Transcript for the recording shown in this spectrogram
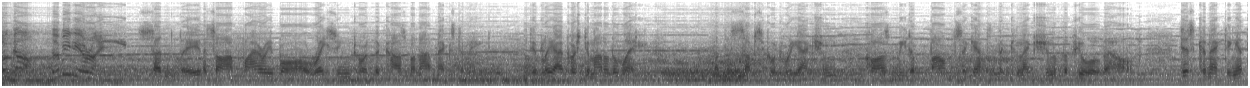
Look out! The meteorite! Suddenly, I saw a fiery ball racing toward the cosmonaut next to me. Instinctively, I pushed him out of the way. But the subsequent reaction caused me to bounce against the connection of the fuel valve, disconnecting it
